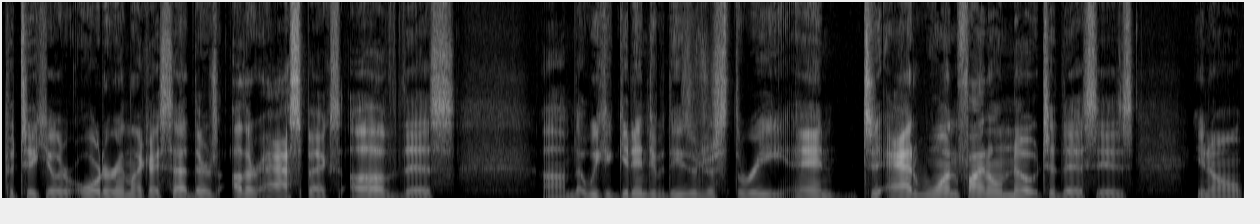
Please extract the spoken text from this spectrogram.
particular order, and like I said, there's other aspects of this um, that we could get into, but these are just three. And to add one final note to this is, you know,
